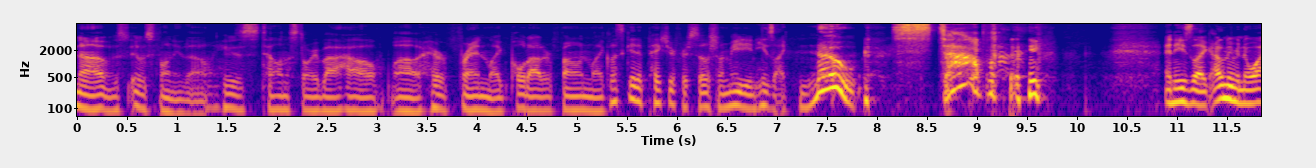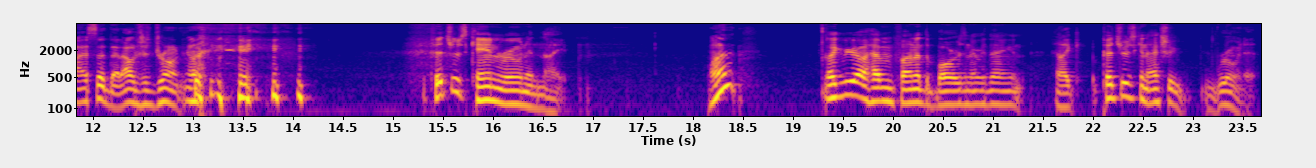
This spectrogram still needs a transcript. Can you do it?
No, it was it was funny though. He was telling a story about how uh, her friend like pulled out her phone, like, "Let's get a picture for social media," and he's like, "No, stop!" and he's like, "I don't even know why I said that. I was just drunk." Pictures can ruin a night. what? Like if you're out having fun at the bars and everything, and, and like pictures can actually ruin it.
